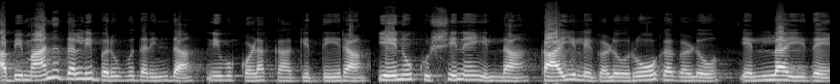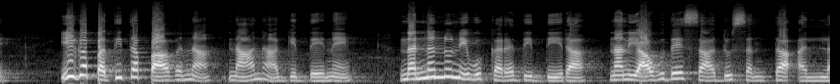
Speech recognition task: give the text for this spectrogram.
ಅಭಿಮಾನದಲ್ಲಿ ಬರುವುದರಿಂದ ನೀವು ಕೊಳಕಾಗಿದ್ದೀರಾ? ಏನೂ ಖುಷಿನೇ ಇಲ್ಲ. ಕಾಯಿಲೆಗಳು, ರೋಗಗಳು ಎಲ್ಲ ಇದೆ. ಈಗ ಪತಿತ ಪಾವನ ನಾನಾಗಿದ್ದೇನೆ. ನನ್ನನ್ನು ನೀವು ಕರೆದಿದ್ದೀರಾ? ನಾನು ಯಾವುದೇ ಸಾಧು ಸಂತ ಅಲ್ಲ.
